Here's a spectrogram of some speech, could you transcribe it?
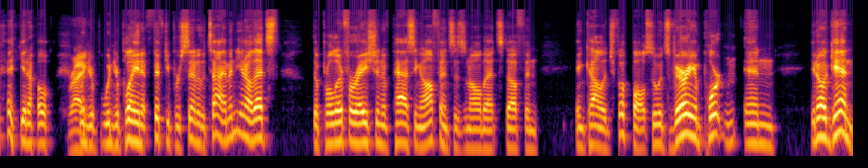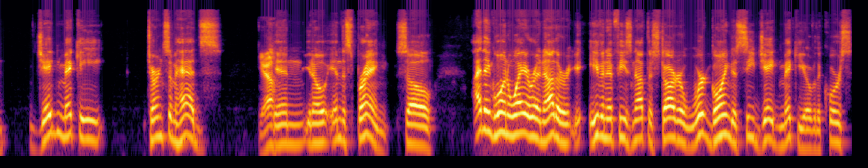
you know, right. when you're when you're playing at 50% of the time. And you know, that's the proliferation of passing offenses and all that stuff in in college football. So it's very important. And, you know, again, Jaden Mickey turned some heads yeah. in, you know, in the spring. So I think one way or another, even if he's not the starter, we're going to see Jade Mickey over the course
